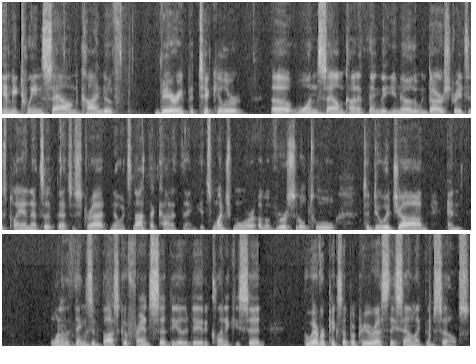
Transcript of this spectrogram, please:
in between sound kind of very particular uh, one sound kind of thing that you know that when dire straits is playing that's a that's a strat? No it's not that kind of thing. It's much more of a versatile tool to do a job. And one of the things that bosco france said the other day at a clinic he said whoever picks up a PRS, they sound like themselves.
